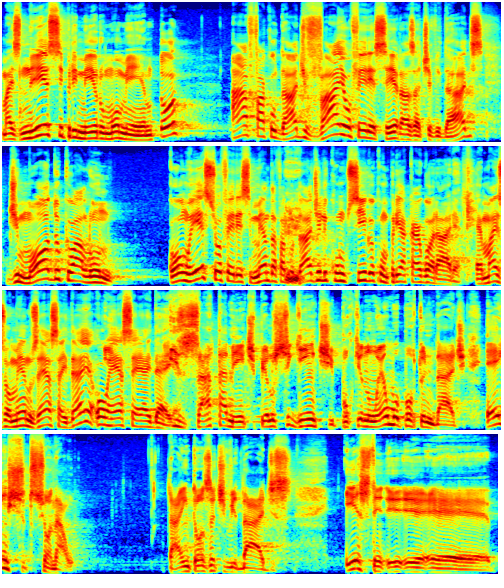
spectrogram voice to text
mas nesse primeiro momento, a faculdade vai oferecer as atividades de modo que o aluno, com esse oferecimento da faculdade, ele consiga cumprir a carga horária. É mais ou menos essa a ideia ou essa é a ideia? Exatamente, pelo seguinte, porque não é uma oportunidade, é institucional. Tá? Então as atividades é, é,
